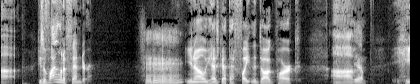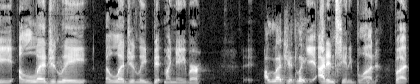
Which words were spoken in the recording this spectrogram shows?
uh he's a violent offender you know, he has got that fight in the dog park. Um, Yep. He allegedly, allegedly bit my neighbor. Allegedly. Yeah, I didn't see any blood, but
